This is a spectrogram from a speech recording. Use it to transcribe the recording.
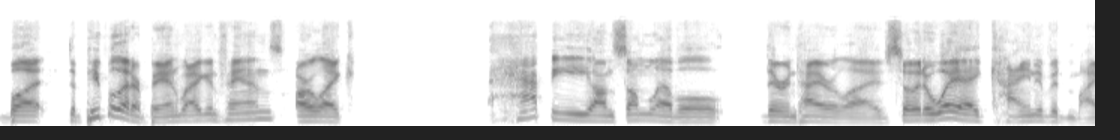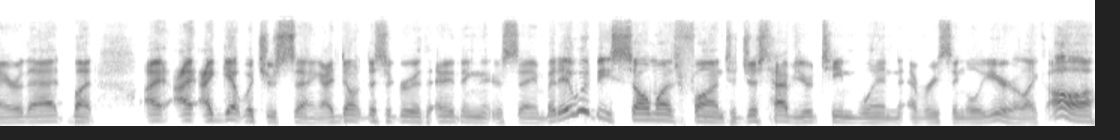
But the people that are bandwagon fans are like happy on some level their entire lives. So in a way, I kind of admire that. But I, I, I, get what you're saying. I don't disagree with anything that you're saying. But it would be so much fun to just have your team win every single year. Like, oh,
